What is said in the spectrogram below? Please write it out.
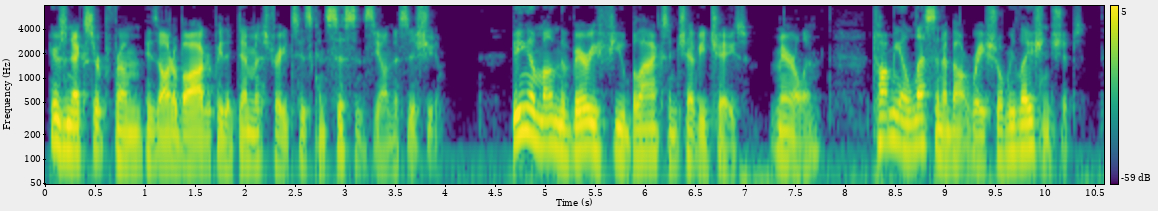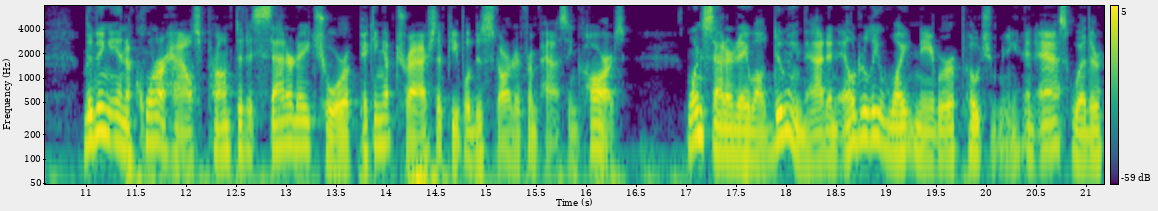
Here's an excerpt from his autobiography that demonstrates his consistency on this issue. Being among the very few blacks in Chevy Chase, Maryland, taught me a lesson about racial relationships. Living in a corner house prompted a Saturday chore of picking up trash that people discarded from passing cars. One Saturday, while doing that, an elderly white neighbor approached me and asked whether,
